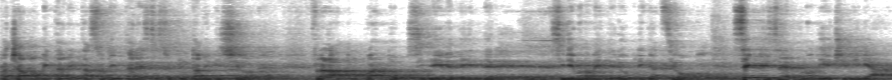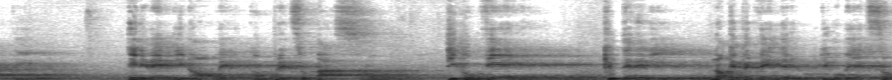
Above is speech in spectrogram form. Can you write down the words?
facciamo aumentare il tasso di interesse su tutta l'emissione. Fra l'altro quando si, vendere, eh, si devono vendere obbligazioni, se ti servono 10 miliardi e ne vendi 9 a un prezzo basso, ti conviene chiudere lì, non che per vendere l'ultimo pezzo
